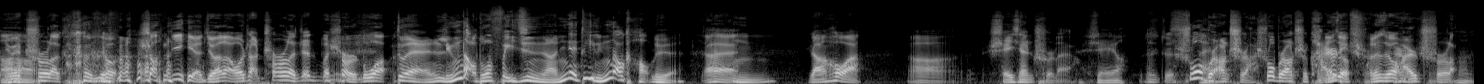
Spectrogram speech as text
因为啊吃了可能就上帝也觉得我这吃了这事儿多，对，领导多费劲啊，你得替领导考虑。哎，嗯，然后啊啊，谁先吃的呀？谁呀？这这说不让吃啊，说不让吃，还是得吃，肯定最后还是吃了嗯，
